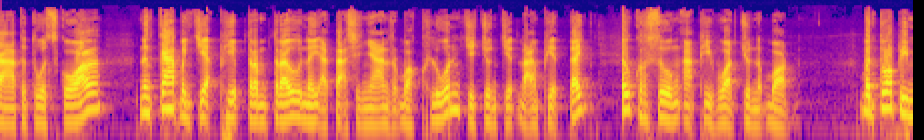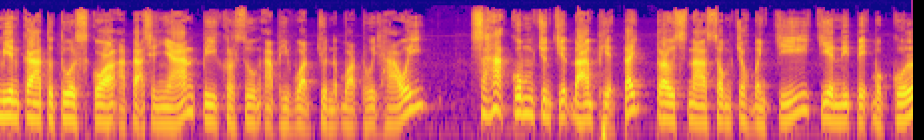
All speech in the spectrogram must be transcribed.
ការទទួលស្គាល់និងការបញ្ជាក់ភាពត្រឹមត្រូវនៃអត្តសញ្ញាណរបស់ខ្លួនជាជនជាតិដើមភាគតិចទៅក្រសួងអភិវឌ្ឍជនបទ បន្ទាប់ពីមានការទទួលស្គាល់អត្តសញ្ញាណពីក្រសួងអភិវឌ្ឍជនបទរួចហើយសហគមន៍ជនជាតិដើមភាគតិចត្រូវស្នើសុំចុះបញ្ជីជានីតិបុគ្គល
